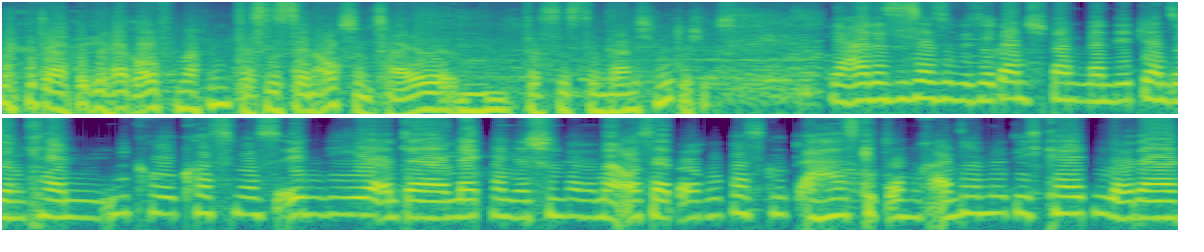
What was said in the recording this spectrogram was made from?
da eher rauf machen. Das ist dann auch so ein Teil, dass das dann gar nicht nötig ist. Ja, das ist ja sowieso ganz spannend. Man lebt ja in so einem kleinen Mikrokosmos irgendwie und da merkt man ja schon, wenn man außerhalb Europas guckt, ah, es gibt auch noch andere Möglichkeiten oder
